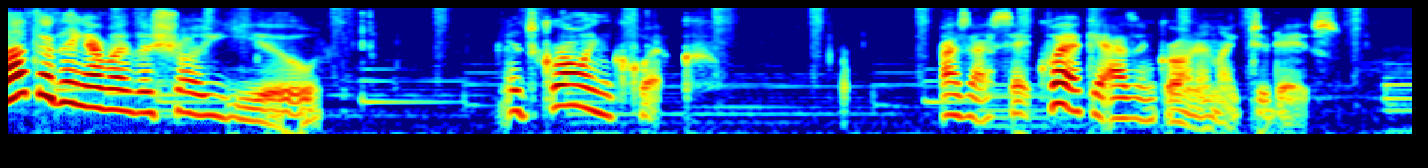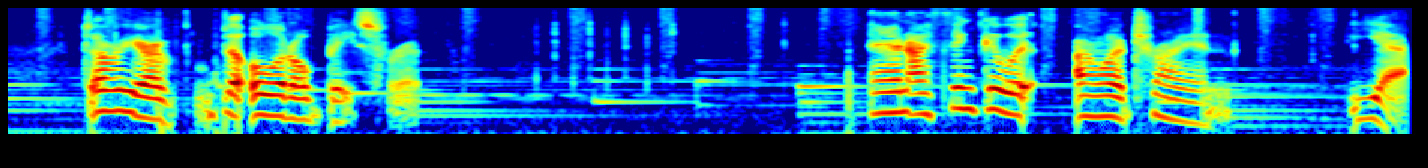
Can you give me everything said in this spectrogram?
other thing I wanted to show you, it's growing quick. As I say quick, it hasn't grown in like two days. It's over here. I built a little base for it. And I think it would, I want to try and, yeah,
